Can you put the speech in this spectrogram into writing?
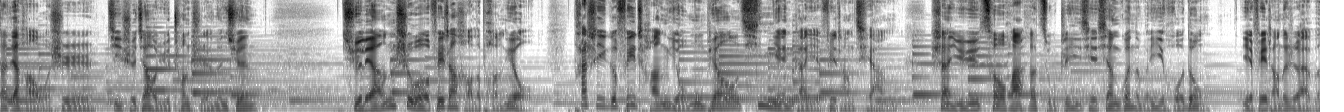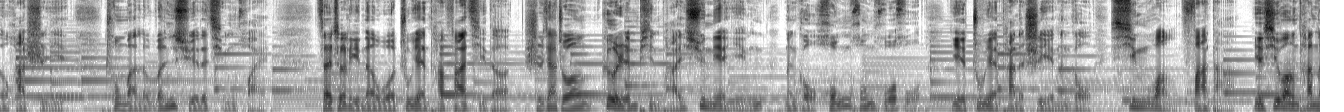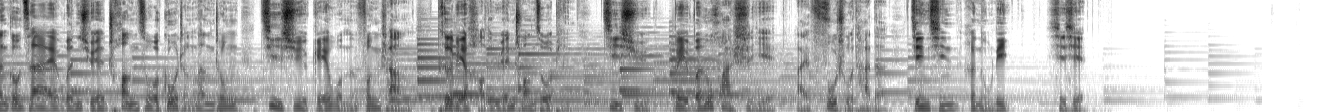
大家好，我是纪实教育创始人文轩。曲良是我非常好的朋友，他是一个非常有目标、信念感也非常强，善于策划和组织一些相关的文艺活动，也非常的热爱文化事业，充满了文学的情怀。在这里呢，我祝愿他发起的石家庄个人品牌训练营能够红红火火，也祝愿他的事业能够兴旺发达，也希望他能够在文学创作过程当中继续给我们奉上特别好的原创作品，继续为文化事业来付出他的艰辛和努力。谢谢。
